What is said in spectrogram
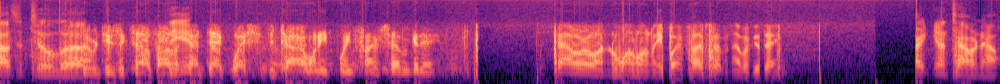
2000 till... Uh, Number 26 South, out of contact, west to tower 18.57. Good day. Tower on 118.57. Have a good day. Alright, you're on tower now.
